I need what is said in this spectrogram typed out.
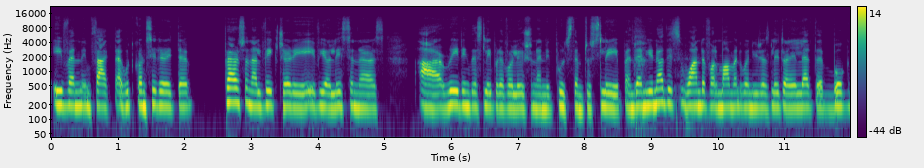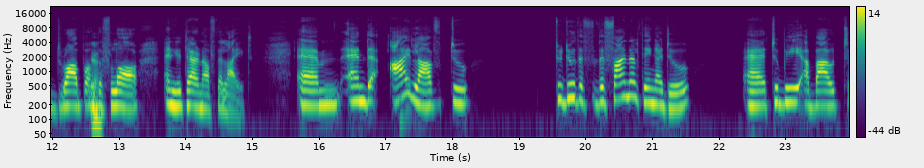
even, in fact, I would consider it a personal victory if your listeners are reading The Sleep Revolution and it puts them to sleep. And then, you know, this wonderful moment when you just literally let the book drop on Yeah. the floor and you turn off the light. Um, and I love to to do the the final thing I do uh, to be about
